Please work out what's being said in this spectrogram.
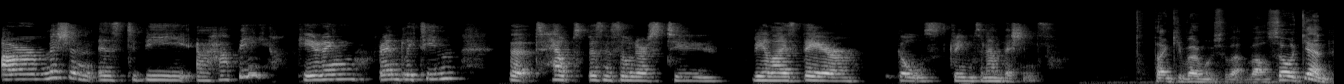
our mission is to be a happy, caring, friendly team that helps business owners to realise their goals, dreams, and ambitions. Thank you very much for that, Val. So again,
